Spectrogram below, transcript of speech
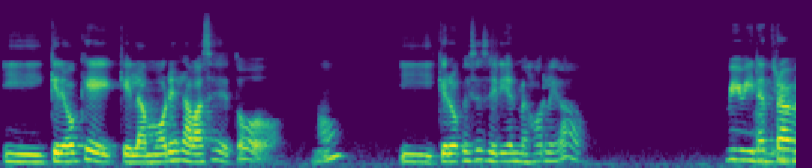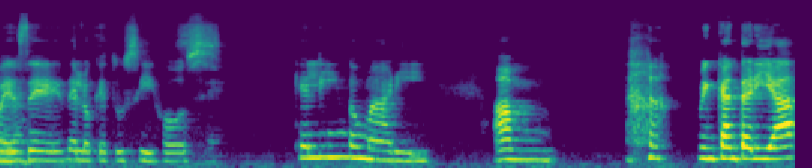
y creo que, que el amor es la base de todo, ¿no? Y creo que ese sería el mejor legado vivir a través de, de, lo que tus hijos... Qué lindo, Mari. me encantaría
